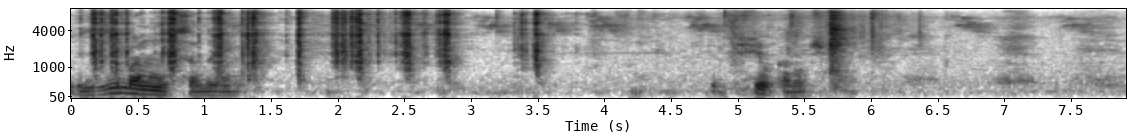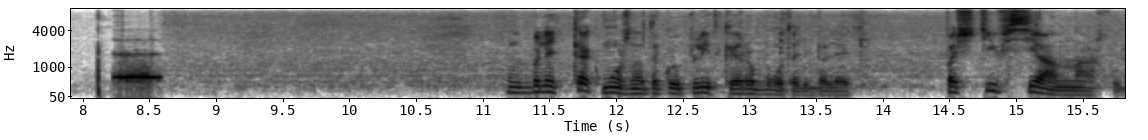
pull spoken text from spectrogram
Ебануться, блин. Все, короче. Вот, блять, как можно такой плиткой работать, блять? Почти вся нахуй.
